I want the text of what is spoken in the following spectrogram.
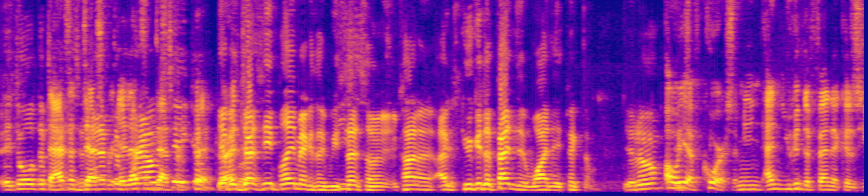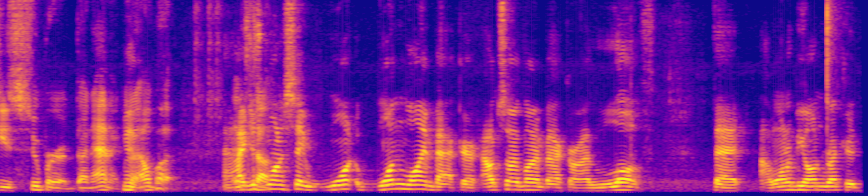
It all depends. That's a And then if desperate- the that's a Browns desperate take him, pick, yeah, right? but Jets need playmakers, like we He's- said, so it kind of you could defend it why they picked him. You know. Oh It's- yeah, of course. I mean, and you could defend it because he's super dynamic, you Yeah. know. But And I just tough. want to say one one linebacker, outside linebacker, I love that. I want to be on record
